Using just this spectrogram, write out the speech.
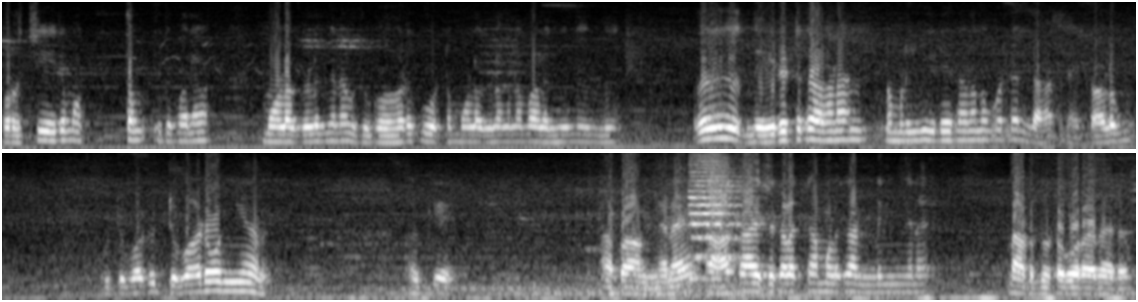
കുറച്ച് ഏരിയ മൊത്തം ഇതുപോലെ മുളകൾ ഇങ്ങനെ ഒരുപാട് കൂട്ടം മുളകൾ ഇങ്ങനെ വളഞ്ഞു നിന്ന് അത് നേരിട്ട് കാണാൻ നമ്മൾ ഈ വീഡിയോ കാണുന്ന പോലെ അല്ല. അതിനേക്കാളും ഒരുപാട് ഒരുപാട് ഭംഗിയാണ്. ഓക്കെ അപ്പം അങ്ങനെ ആ കാഴ്ചകളൊക്കെ നമ്മൾ കണ്ടിങ്ങനെ നടന്നിട്ട് കുറേ നേരം.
